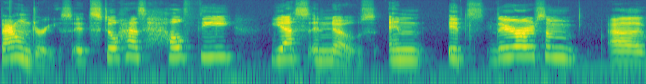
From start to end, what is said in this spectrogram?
boundaries, it still has healthy yes and no's. And it's there are some uh,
